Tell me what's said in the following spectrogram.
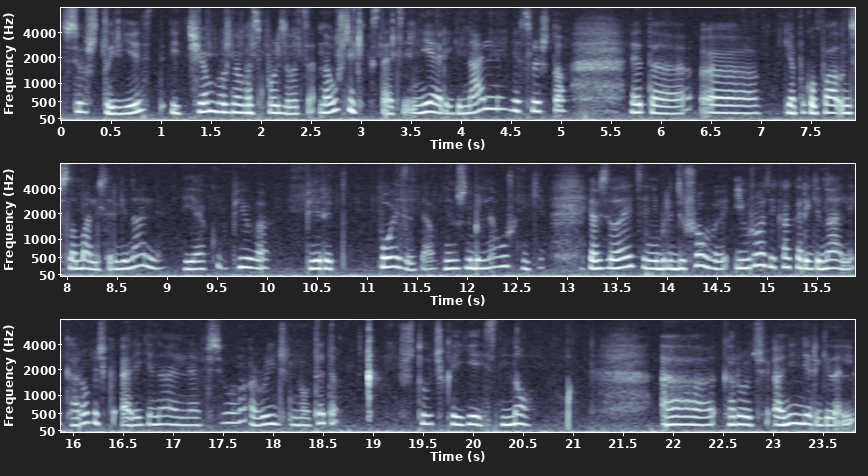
все, что есть и чем можно воспользоваться. Наушники, кстати, не оригинальные, если что. Это э, я покупала, они сломались оригинальные, и я купила перед поездом. Мне нужны были наушники. Я взяла эти, они были дешевые и вроде как оригинальные. Коробочка оригинальная, все оригинал. Вот эта штучка есть, но а, короче, они не оригинальные.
